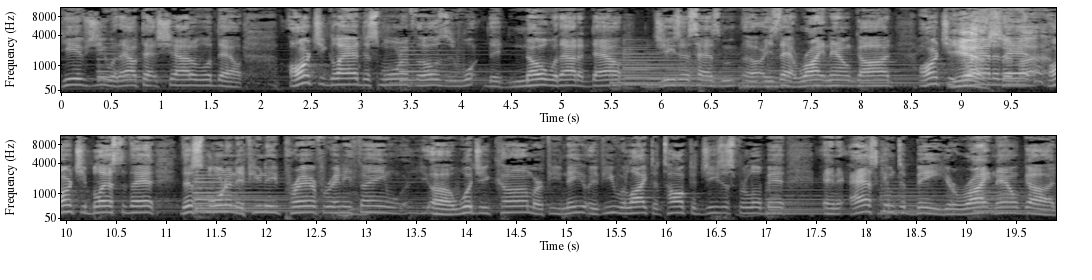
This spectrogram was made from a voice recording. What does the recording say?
gives you, without that shadow of a doubt, Aren't you glad this morning for those that know without a doubt Jesus has uh, is that right now God? Aren't you yes, glad of that? Aren't you blessed of that? This morning, if you need prayer for anything, uh, would you come? Or if you need, if you would like to talk to Jesus for a little bit and ask Him to be your right now God,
